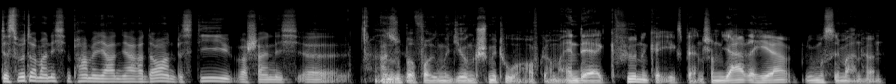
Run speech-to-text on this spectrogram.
Das wird aber nicht ein paar Milliarden Jahre dauern, bis die wahrscheinlich äh, Eine super Folge mit Jürgen Schmidhu aufgenommen. Einen der führenden KI-Experten, schon Jahre her. Die musst du dir mal anhören.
